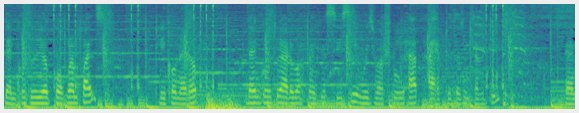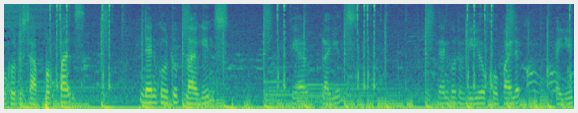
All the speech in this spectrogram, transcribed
then go to your program files click on Adobe then go to Adobe After Effects CC which version you have? I have 2017 then go to support files then go to plugins here plugins then go to video copilot again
